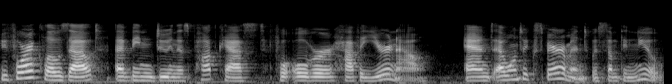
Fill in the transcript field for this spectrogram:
Before I close out, I've been doing this podcast for over half a year now, and I want to experiment with something new.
